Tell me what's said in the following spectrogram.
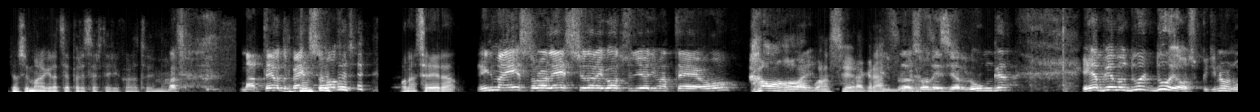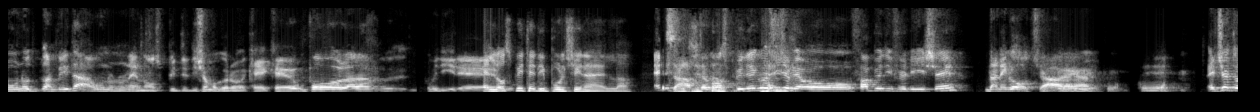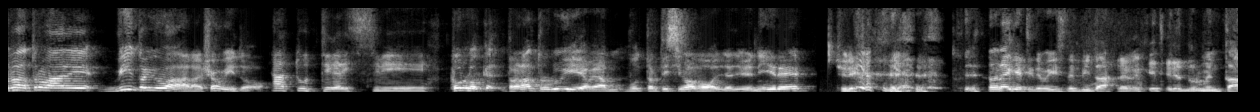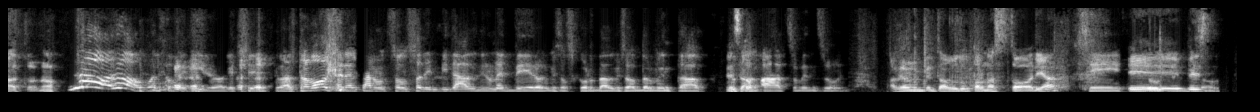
Ciao Simone, grazie per esserti ricordato di me. Matt- Matteo The Backsoft? Buonasera. il maestro Alessio da negozio di, di Matteo? Oh, Vai. buonasera, grazie. il blasone grazie. si allunga e abbiamo due, due ospiti non uno in verità uno non è un ospite diciamo che, che- che è un po' la, la- come dire È l'ospite di Pulcinella. esatto è un ospite così abbiamo Fabio Di Felice da negozio Ciao ragazzi. Sì. e ci è tornato a trovare Vito Iuvara ciao Vito Ciao a tutti carissimi. Con l'occa- tra l'altro lui aveva tantissima voglia di venire Ci ric- non è che ti devi stebitare perché ti eri addormentato no? No, no, volevo venire, ma che c'è? L'altra volta in realtà non sono stato invitato, quindi non è vero che mi sono scordato, mi sono addormentato. Tutto Esatto. pazzo, menzogna. abbiamo inventato tutta una storia Sì, sì, e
